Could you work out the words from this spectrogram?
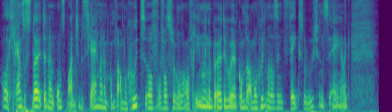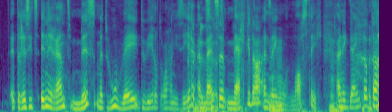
alle grenzen sluiten en ons landje beschermen, dan komt dat allemaal goed. Of, of als we gewoon alle vreemdelingen buiten gooien, dan komt dat allemaal goed. Maar dat zijn fake solutions eigenlijk. Er is iets inherent mis met hoe wij de wereld organiseren. De En mensen merken dat en zijn Mhm. gewoon lastig. En ik denk dat dat,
